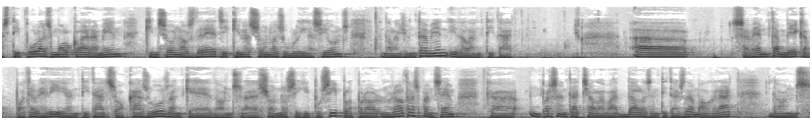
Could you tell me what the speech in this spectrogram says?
estipules molt clarament quins són els drets i quines són les obligacions de l'Ajuntament i de l'entitat. Eh, sabem també que pot haver-hi entitats o casos en què doncs, això no sigui possible però nosaltres pensem que un percentatge elevat de les entitats de Malgrat doncs,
